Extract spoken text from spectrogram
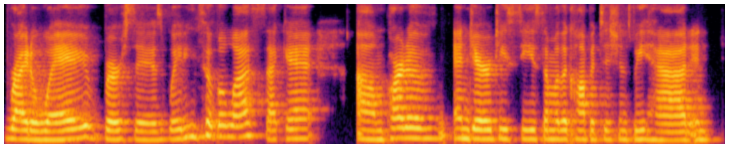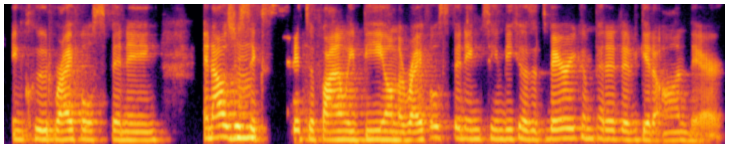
right away versus waiting till the last second. Um, part of NJROTC, some of the competitions we had in, include rifle spinning. And I was just mm-hmm. excited to finally be on the rifle spinning team because it's very competitive to get on there.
